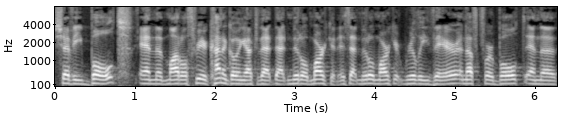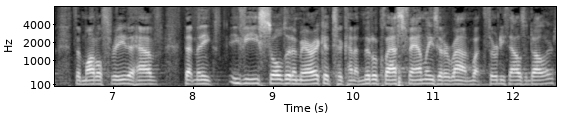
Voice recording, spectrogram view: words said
Chevy Bolt and the Model 3 are kind of going after that, that middle market. Is that middle market really there enough for Bolt and the, the Model 3 to have that many EVs sold in America to kind of middle class families at around, what, $30,000?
